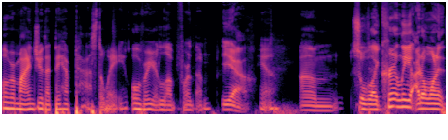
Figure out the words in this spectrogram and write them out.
will remind you that they have passed away over your love for them. Yeah. Yeah. Um. So like currently, I don't want it.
